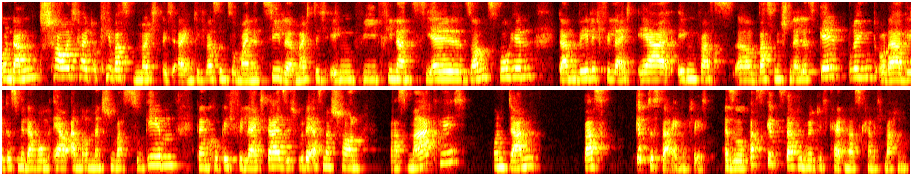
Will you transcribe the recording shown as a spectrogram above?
und dann schaue ich halt, okay, was möchte ich eigentlich? Was sind so meine Ziele? Möchte ich irgendwie finanziell sonst wohin? Dann wähle ich vielleicht eher irgendwas, äh, was mir schnelles Geld bringt oder geht es mir darum, eher anderen Menschen was zu geben? Dann gucke ich vielleicht da. Also ich würde erstmal schauen, was mag ich und dann, was gibt es da eigentlich? Also was gibt es da für Möglichkeiten? Was kann ich machen?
